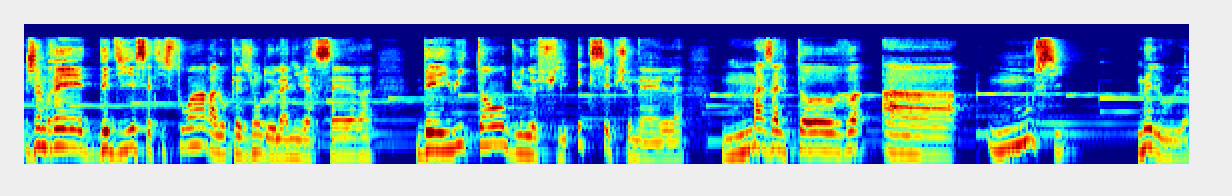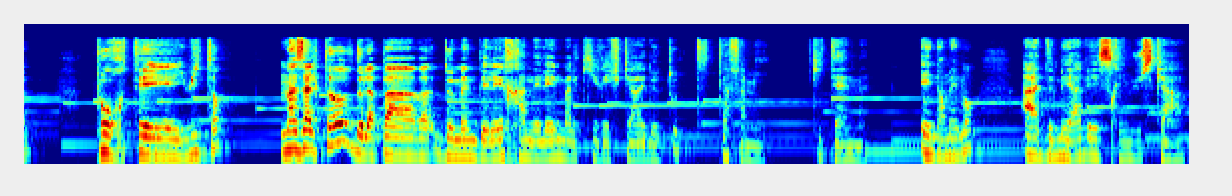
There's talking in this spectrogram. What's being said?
J'aimerais dédier cette histoire à l'occasion de l'anniversaire des huit ans d'une fille exceptionnelle, Mazaltov à Moussi, Meloul. Pour tes huit ans, Mazaltov de la part de Mendele, Hanele, Malki Rivka et de toute ta famille qui t'aime énormément, Ad Meave Esrim jusqu'à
